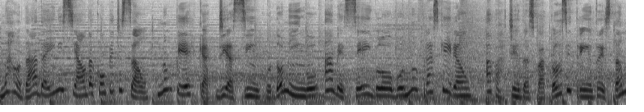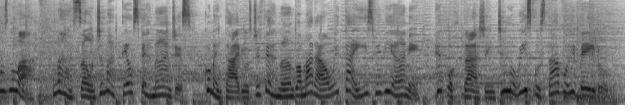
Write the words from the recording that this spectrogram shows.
na rodada inicial da competição. Não perca! Dia 5, domingo, ABC e Globo no Frasqueirão. A partir das 14h30 estamos no ar. Narração de Matheus Fernandes. Comentários de Fernando Amaral e Thaís Viviane. Reportagem de Luiz Gustavo Ribeiro.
